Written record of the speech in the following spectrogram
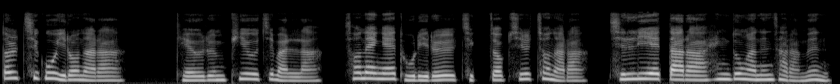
떨치고 일어나라. 게으름 피우지 말라. 선행의 도리를 직접 실천하라. 진리에 따라 행동하는 사람은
